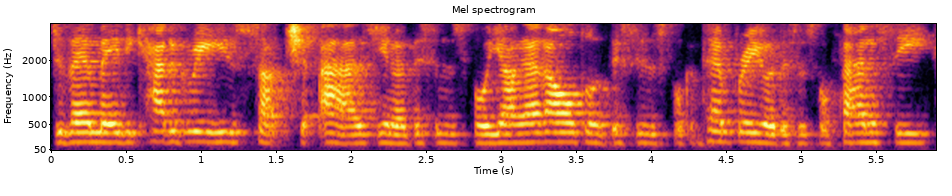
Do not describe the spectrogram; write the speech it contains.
There may be categories such as, you know, this is for young adult, or this is for contemporary, or this is for fantasy.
